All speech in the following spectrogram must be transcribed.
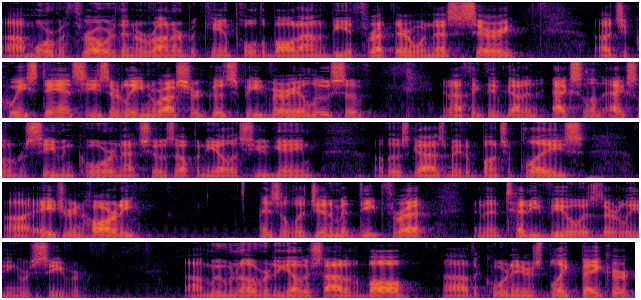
Uh, more of a thrower than a runner, but can pull the ball down and be a threat there when necessary. Uh, Jaqwis Dancy's their leading rusher, good speed, very elusive. And I think they've got an excellent, excellent receiving corps, and that shows up in the LSU game. Uh, those guys made a bunch of plays. Uh, Adrian Hardy is a legitimate deep threat, and then Teddy Veal is their leading receiver. Uh, moving over to the other side of the ball, uh, the coordinator is Blake Baker.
